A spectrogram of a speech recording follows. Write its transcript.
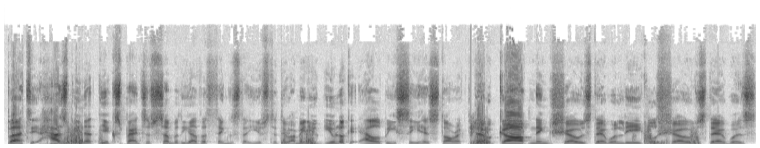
but it has been at the expense of some of the other things they used to do. I mean, you, you look at LBC historically, there were gardening shows, there were legal shows, there was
